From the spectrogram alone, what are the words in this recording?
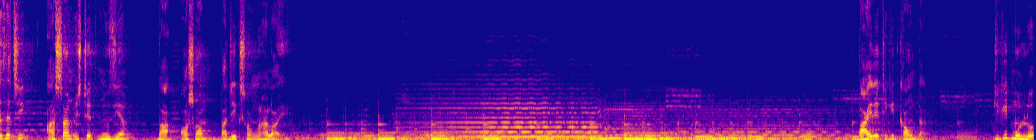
এসেছি আসাম স্টেট মিউজিয়াম বা অসম বাজিক সংগ্রহালয়ে। বাইরে টিকিট কাউন্টার। টিকিট মূল্য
